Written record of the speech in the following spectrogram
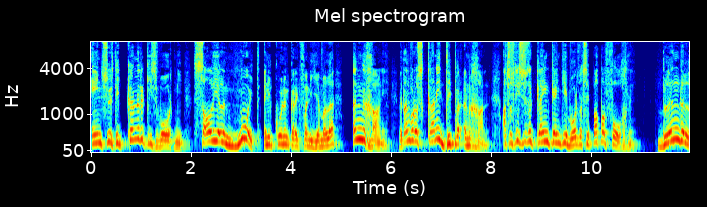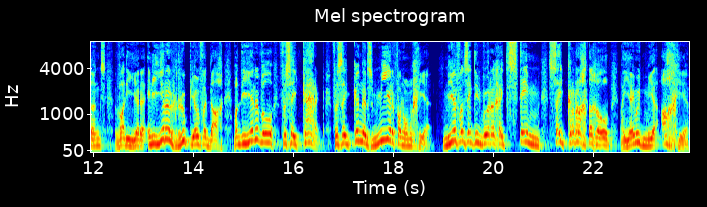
en soos die kindertjies word nie, sal julle nooit in die koninkryk van die hemele ingaan nie. Met ander woorde, ons kan nie dieper ingaan as ons nie soos 'n klein kindjie word wat sy pappa volg nie. Blindelings wat die Here en die Here roep jou vandag, want die Here wil vir sy kerk, vir sy kinders meer van hom gee meer van sy teenwoordigheid stem, sy kragtige hulp, maar jy moet meer ag gee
